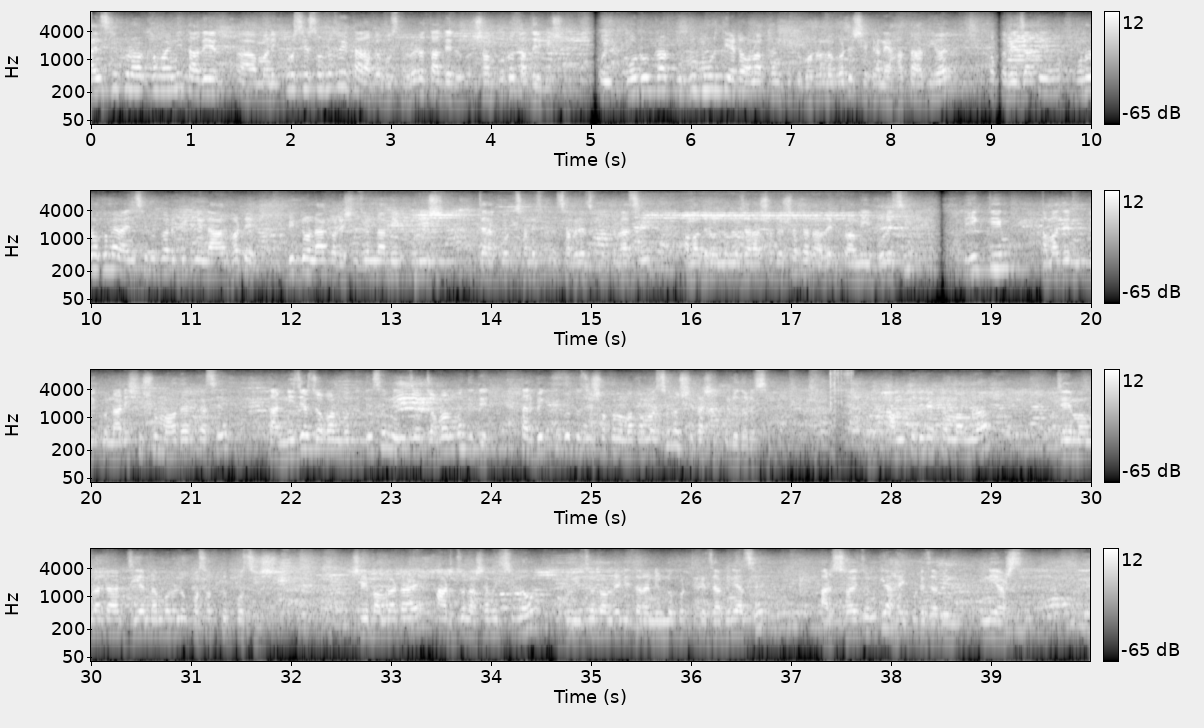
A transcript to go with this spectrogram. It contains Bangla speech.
আইন শৃঙ্খলা রক্ষা বাহিনী তাদের মানে প্রসেস অনুযায়ী তারা ব্যবস্থা নেবে, এটা তাদের সম্পূর্ণ তাদের বিষয়। ওই কোর্ট ওঠার পূর্ব মুহূর্তে একটা অনাকাঙ্ক্ষিত ঘটনা ঘটে, সেখানে হাতাহাতি হয়। তবে যাতে কোনো রকমের আইন শৃঙ্খলার বিঘ্ন না ঘটে, বিঘ্ন না করে সেজন্য আমি পুলিশ যারা কোর্ট সাব ইন্সপেক্টর আছে, আমাদের অন্যান্য যারা সদস্য তাদেরকে আমি বলেছি। ভিকটিম আমাদের বিজ্ঞ নারী শিশু মহোদয়ের কাছে তার নিজের জবানবন্দি দিয়েছে, নিজের জবানবন্দিতে তার ব্যক্তিগত যে সকল মতামত ছিল, সেটা সে তুলে ধরেছে। আমতলির একটা মামলা যে মামলাটার জিয়ার নম্বর হলো পঁচাত্তর পঁচিশ। সেই মামলাটায় আটজন আসামি ছিল, দুইজন অলরেডি তারা নিম্নকোর্ট থেকে জামিনে আছে আর ছয়জনকে হাইকোর্টে জামিন নিয়ে আসছে।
